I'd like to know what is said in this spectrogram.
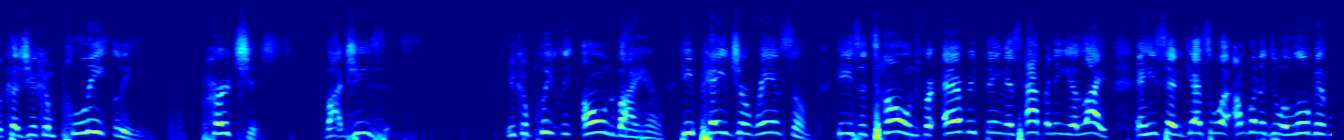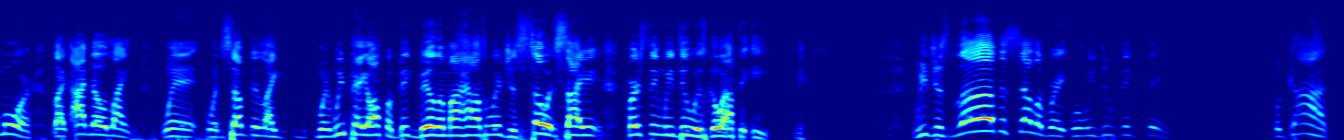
because you're completely purchased by Jesus. You're completely owned by him. He paid your ransom. He's atoned for everything that's happened in your life. And he said, "Guess what? I'm going to do a little bit more." Like I know like when when something like when we pay off a big bill in my house, we're just so excited. First thing we do is go out to eat. we just love to celebrate when we do big things. But God,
